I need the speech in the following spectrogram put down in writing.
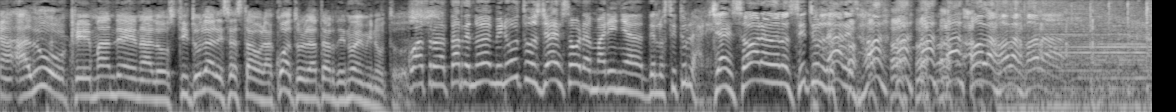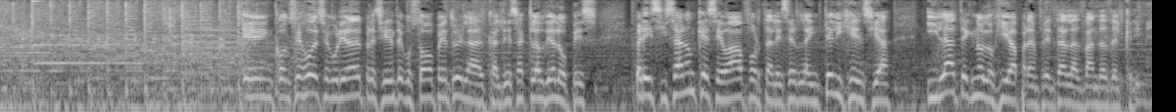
A dúo que manden a los titulares hasta ahora, 4 de la tarde, 9 minutos. 4 de la tarde, 9 minutos. Ya es hora, Mariña, de los titulares. Ya es hora de los titulares. hola, hola, hola. En Consejo de Seguridad, el presidente Gustavo Petro y la alcaldesa Claudia López precisaron que se va a fortalecer la inteligencia y la tecnología para enfrentar las bandas del crimen.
